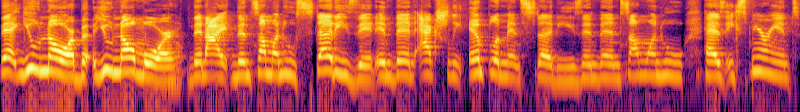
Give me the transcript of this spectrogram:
that you know or you know more than I than someone who studies it and then actually implements studies and then someone who has experienced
